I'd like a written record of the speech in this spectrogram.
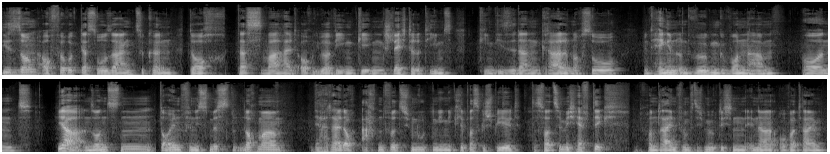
die Saison. Auch verrückt, das so sagen zu können. Doch das war halt auch überwiegend gegen schlechtere Teams, gegen die sie dann gerade noch so mit Hängen und Würgen gewonnen haben. Und ja, ansonsten Dorian Finney-Smith nochmal. Der hat halt auch 48 Minuten gegen die Clippers gespielt. Das war ziemlich heftig. Von 53 möglichen in der Overtime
